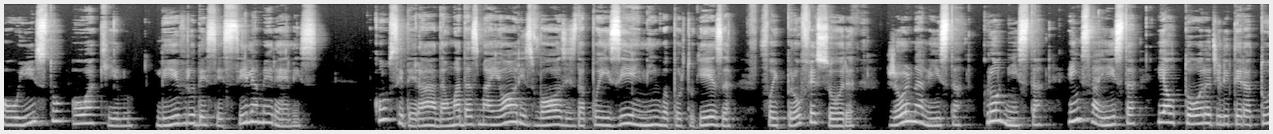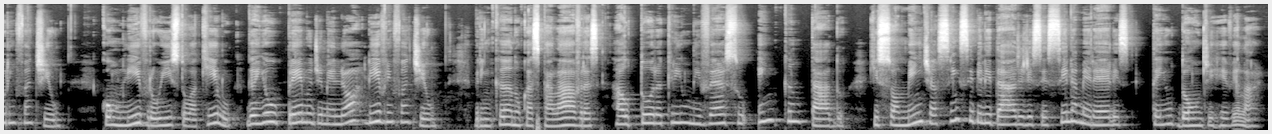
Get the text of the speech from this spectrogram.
ou isto ou aquilo, livro de Cecília Meirelles. Considerada uma das maiores vozes da poesia em língua portuguesa, foi professora, jornalista, cronista, ensaísta e autora de literatura infantil. Com o livro Isto ou Aquilo, ganhou o prêmio de melhor livro infantil. Brincando com as palavras, a autora cria um universo encantado que somente a sensibilidade de Cecília Meirelles tem o dom de revelar.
